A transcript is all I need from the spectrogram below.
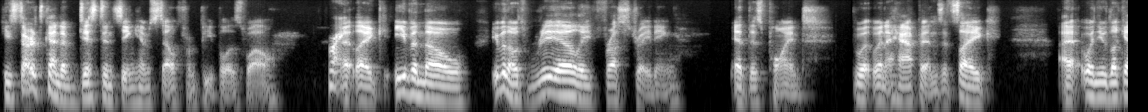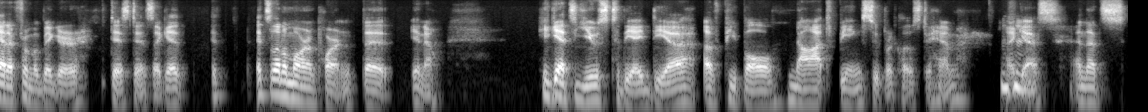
he starts kind of distancing himself from people as well Right. like even though even though it's really frustrating at this point when it happens it's like I, when you look at it from a bigger distance like it, it it's a little more important that you know he gets used to the idea of people not being super close to him i Mhm. guess and that's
